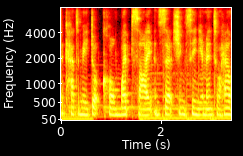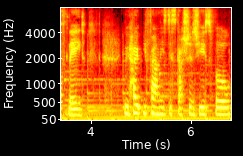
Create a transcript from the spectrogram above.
academy.com website and searching Senior Mental Health Lead. We hope you found these discussions useful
